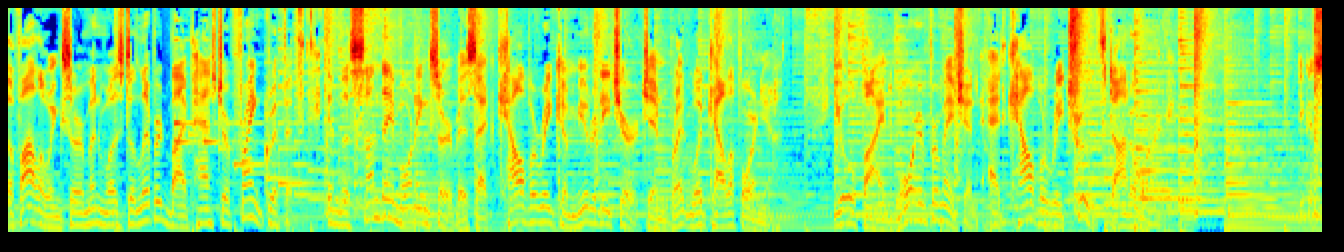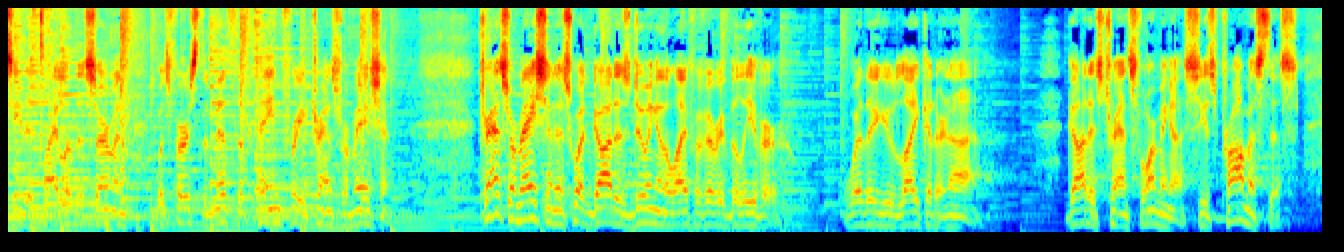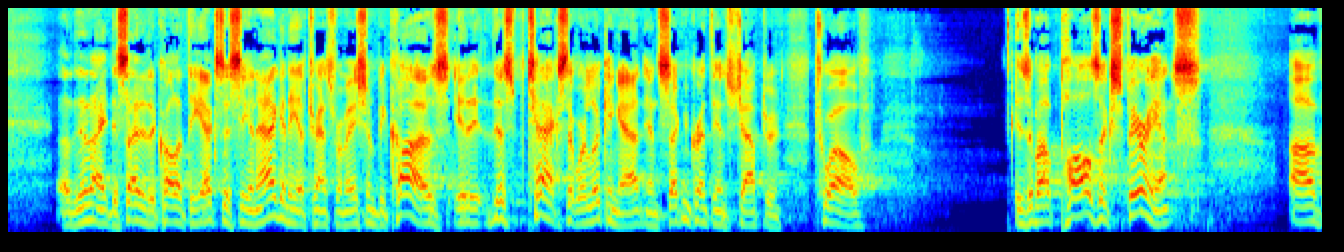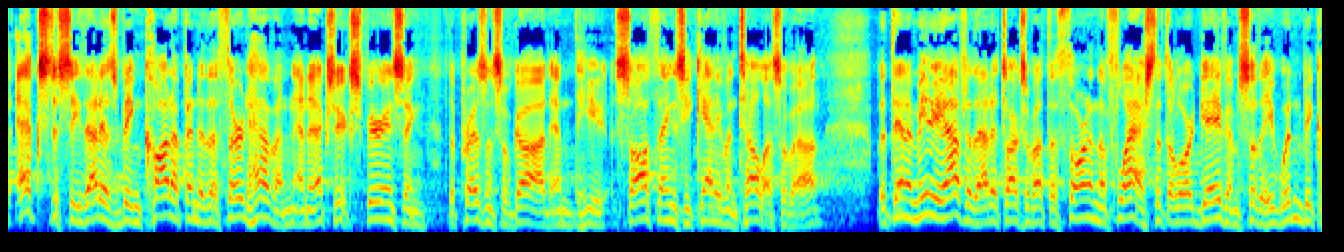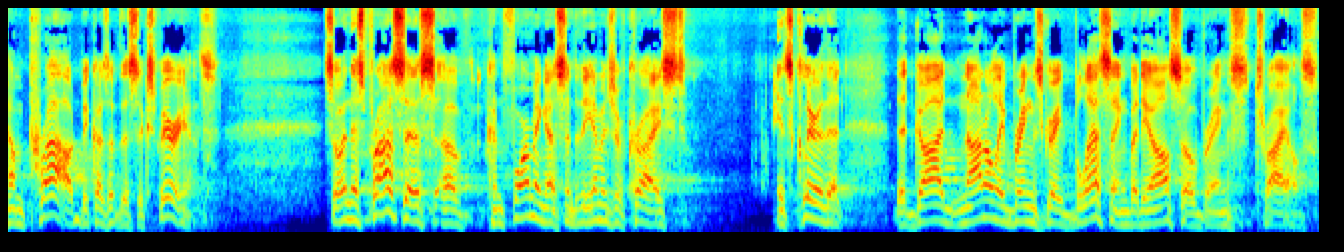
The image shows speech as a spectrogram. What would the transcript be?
The following sermon was delivered by Pastor Frank Griffith in the Sunday morning service at Calvary Community Church in Brentwood, California. You'll find more information at calvarytruth.org. You can see the title of the sermon was first The Myth of Pain Free Transformation. Transformation is what God is doing in the life of every believer, whether you like it or not. God is transforming us. He's promised this. Uh, then I decided to call it the ecstasy and agony of transformation because it, this text that we're looking at in 2 Corinthians chapter 12 is about Paul's experience of ecstasy, that is, being caught up into the third heaven and actually experiencing the presence of God. And he saw things he can't even tell us about. But then immediately after that, it talks about the thorn in the flesh that the Lord gave him so that he wouldn't become proud because of this experience. So, in this process of conforming us into the image of Christ, it's clear that, that God not only brings great blessing, but He also brings trials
